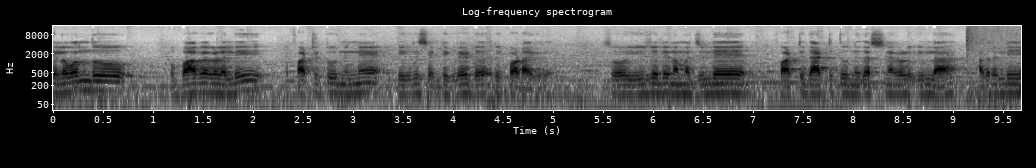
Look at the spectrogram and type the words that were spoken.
ಕೆಲವೊಂದು ಭಾಗಗಳಲ್ಲಿ ಫಾರ್ಟಿ ಟು ನಿನ್ನೆ ಡಿಗ್ರಿ ಸೆಂಟಿಗ್ರೇಡ್ ರೆಕಾರ್ಡ್ ಆಗಿದೆ. ಸೊ ಯೂಶಲಿ ನಮ್ಮ ಜಿಲ್ಲೆ ಫಾರ್ಟಿ ದಾಟಿದ್ದು ನಿದರ್ಶನಗಳು ಇಲ್ಲ. ಅದರಲ್ಲಿ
